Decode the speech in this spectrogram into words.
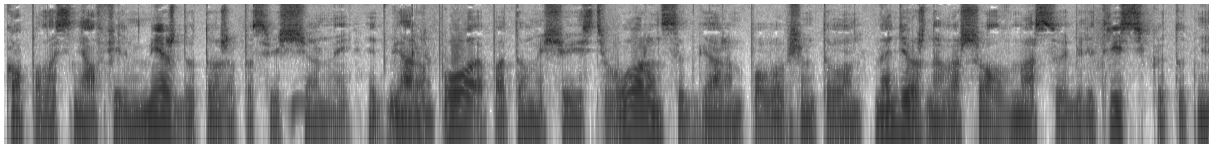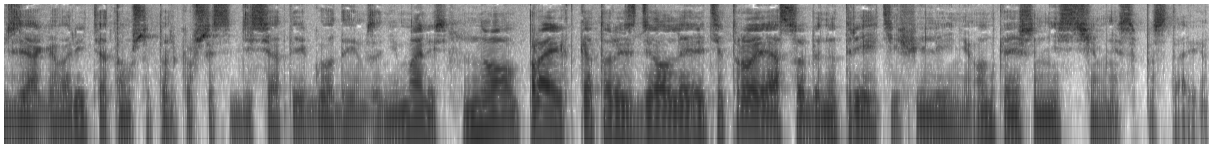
Коппола снял фильм «Между», тоже посвященный Эдгару По, а потом еще есть «Ворон» с Эдгаром По. В общем-то, он надежно вошел в массовую билетристику. Тут нельзя говорить о том, что только в 60-е годы им занимались. Но проект, который сделали эти трое, особенно третий, Филини, он, конечно, ни с чем не сопоставим.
